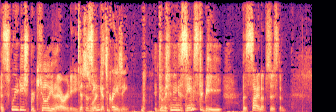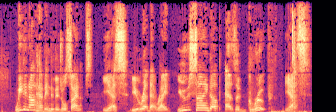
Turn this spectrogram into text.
a Swedish peculiarity. This is where it gets to be- crazy. it seems to be the sign up system. We did not have individual sign ups. Yes, you read that right. You signed up as a group. Yes,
